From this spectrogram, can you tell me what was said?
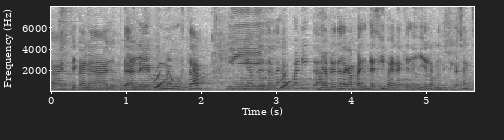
a este canal, darle un me gusta y, Y apretar la campanita. Y aprieta la campanita, sí, para que le lleguen las notificaciones.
